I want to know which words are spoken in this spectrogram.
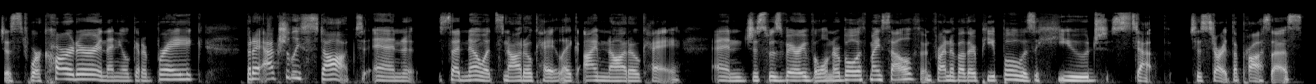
Just work harder and then you'll get a break. But I actually stopped and said, no, it's not okay. Like, I'm not okay. And just was very vulnerable with myself in front of other people was a huge step to start the process.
